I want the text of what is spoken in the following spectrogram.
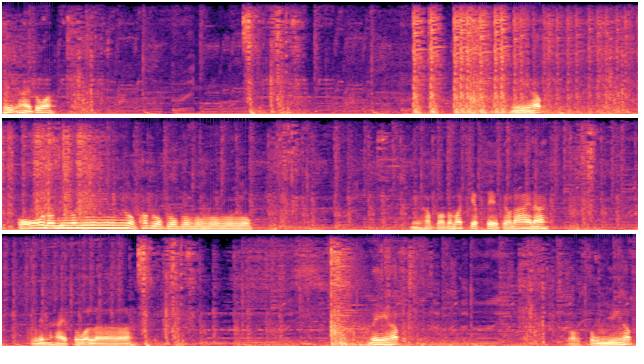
เฮ้ย หายตัว นี่ครับ โอ้โดนยิงโดนยิงหลบครับหลบหลบหลบหลบหลบนี่ครับ เราสามารถเก็บเศษเขาได้นะเล่นหายตัวเหรอ นี่ครับหลอกสุ่มยิงครับ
